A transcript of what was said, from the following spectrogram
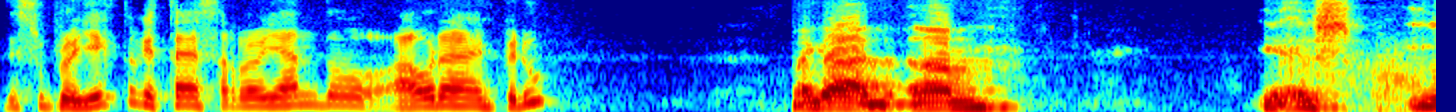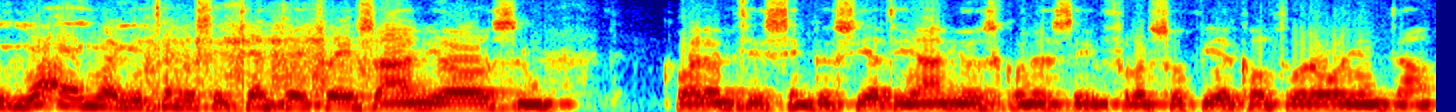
de su proyecto que está desarrollando ahora en Perú. My God, um, es, ya, yo tengo 73 años, 45, 7 años con esta filosofía cultura oriental.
